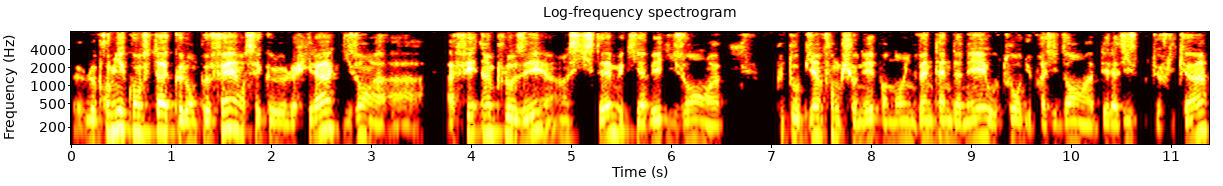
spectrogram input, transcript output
Le premier constat que l'on peut faire, c'est que le Hirak, disons, a, fait imploser un système qui avait, disons, plutôt bien fonctionné pendant une vingtaine d'années autour du président Abdelaziz Bouteflika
